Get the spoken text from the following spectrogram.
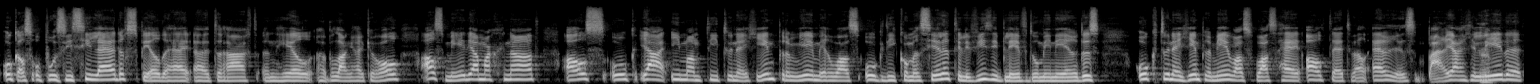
Ook als oppositieleider speelde hij uiteraard een heel belangrijke rol. Als mediamagnaat, als ook ja, iemand die toen hij geen premier meer was, ook die commerciële televisie bleef domineren. Dus ook toen hij geen premier was, was hij altijd wel ergens. Een paar jaar geleden.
